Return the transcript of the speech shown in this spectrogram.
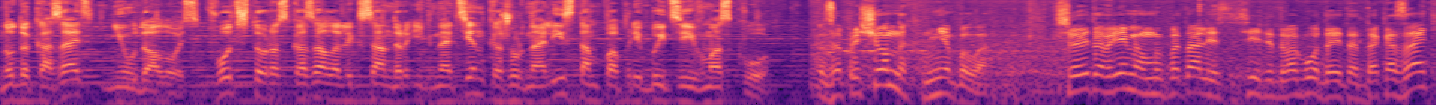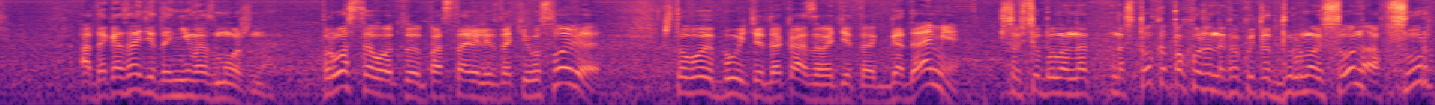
но доказать не удалось. Вот что рассказал Александр Игнатенко журналистам по прибытии в Москву. Запрещенных не было. Все это время мы пытались все эти два года это доказать, а доказать это невозможно. Просто вот поставили такие условия, что вы будете доказывать это годами, что все было настолько похоже на какой-то дурной сон, абсурд.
